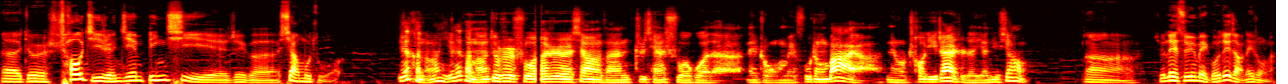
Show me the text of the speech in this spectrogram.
呃，就是超级人间兵器这个项目组。也可能，也可能就是说是像咱之前说过的那种美苏争霸呀，那种超级战士的研究项目啊，就类似于美国队长那种了。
